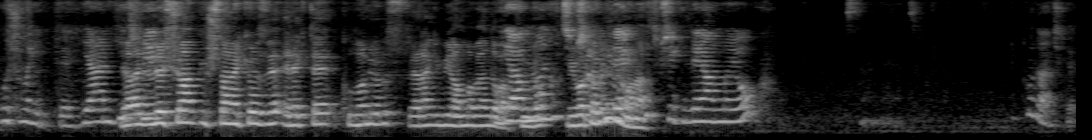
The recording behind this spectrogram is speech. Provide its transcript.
hoşuma gitti. Yani hiçbir Yani öyle şu an 3 tane köz ve elekte kullanıyoruz. Herhangi bir yanma bende baktım yanma yok. hiçbir Bir bakabilir şekilde, miyim ona? hiçbir şekilde yanma yok. Bir saniye hayatım. Buradan çıkart.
